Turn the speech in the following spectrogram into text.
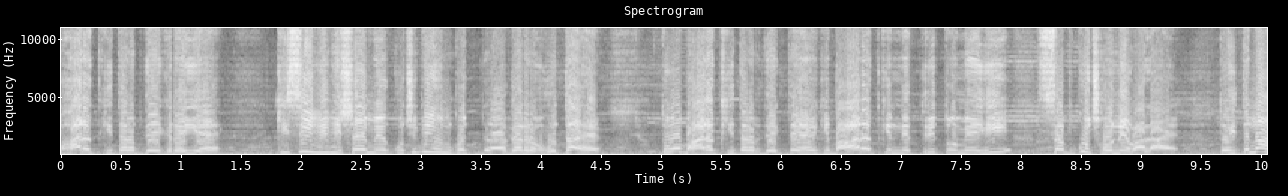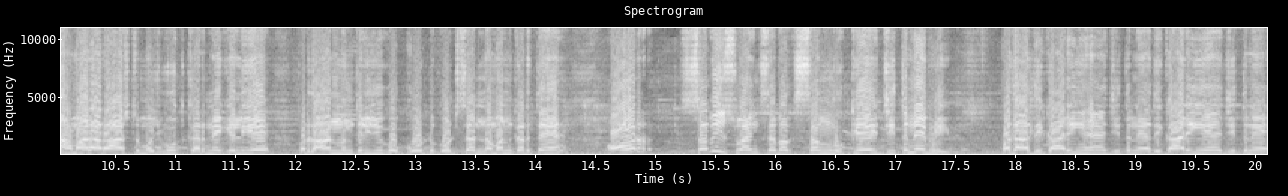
भारत की तरफ़ देख रही है। किसी भी विषय में कुछ भी उनको अगर होता है तो वो भारत की तरफ़ देखते हैं कि भारत के नेतृत्व में ही सब कुछ होने वाला है। तो इतना हमारा राष्ट्र मज़बूत करने के लिए प्रधानमंत्री जी को कोट कोट से नमन करते हैं और सभी स्वयंसेवक संघ के जितने भी पदाधिकारी हैं, जितने अधिकारी हैं, जितने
